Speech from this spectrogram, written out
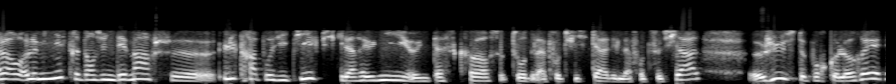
Alors, le ministre est dans une démarche euh, ultra positive puisqu'il a réuni euh, une task force autour de la fraude fiscale et de la fraude sociale. Euh, juste pour colorer,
